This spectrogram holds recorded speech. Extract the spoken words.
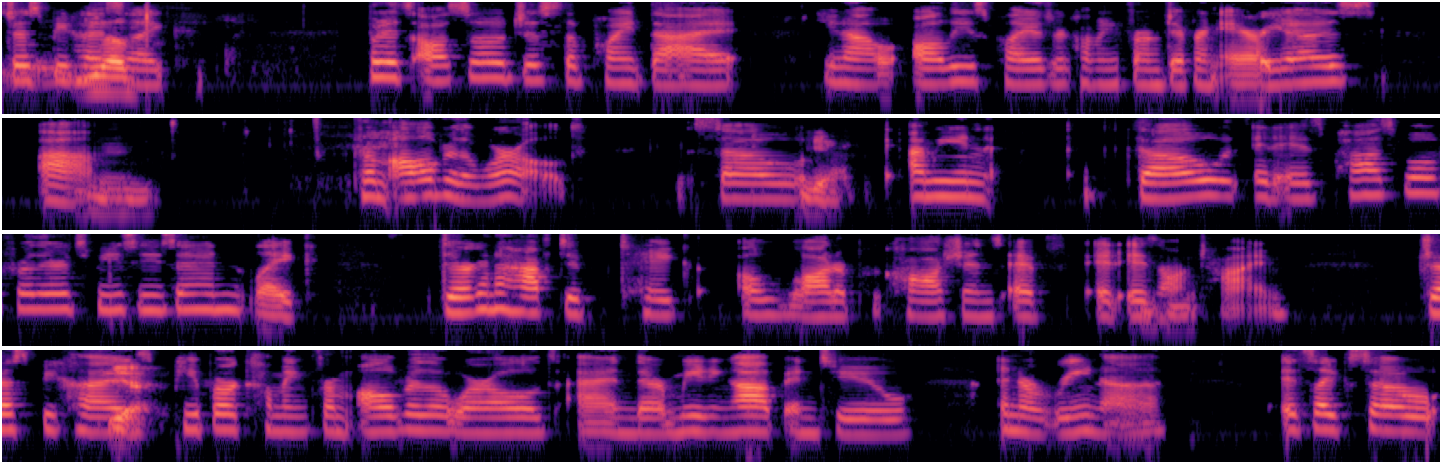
just because have- like, but it's also just the point that you know all these players are coming from different areas, um, Mhm. from all over the world. So yeah, I mean, though it is possible for there to be season, like they're gonna have to take a lot of precautions if it is on time. Just because Yeah. people are coming from all over the world and they're meeting up into an arena. It's like so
